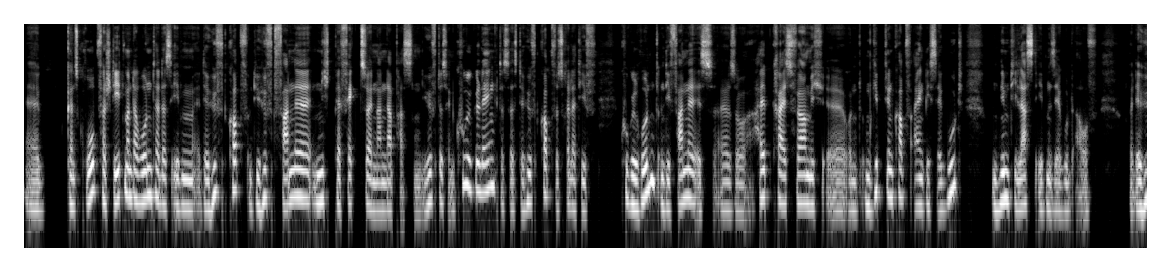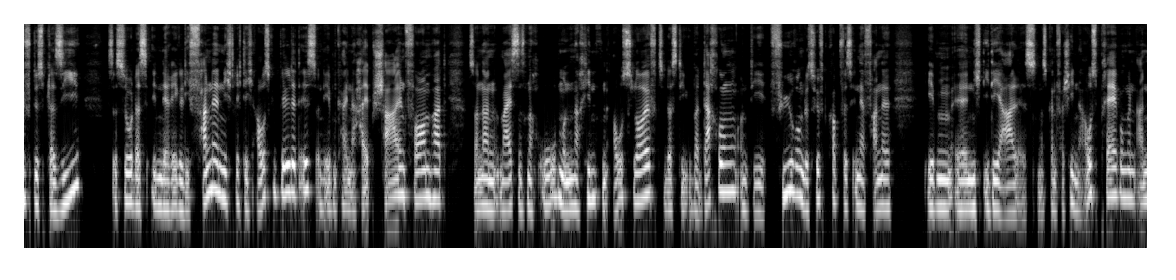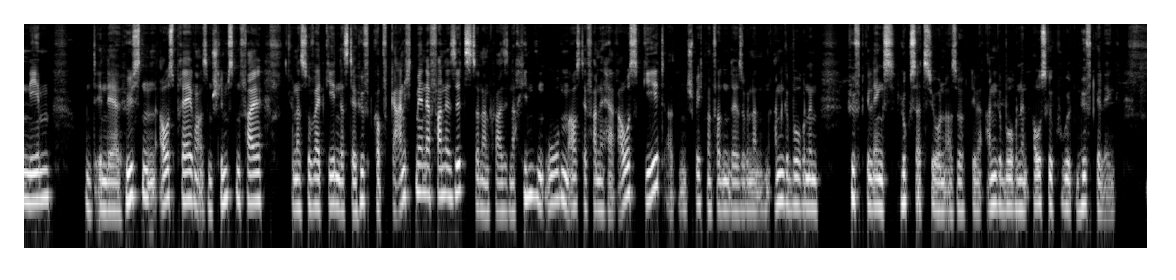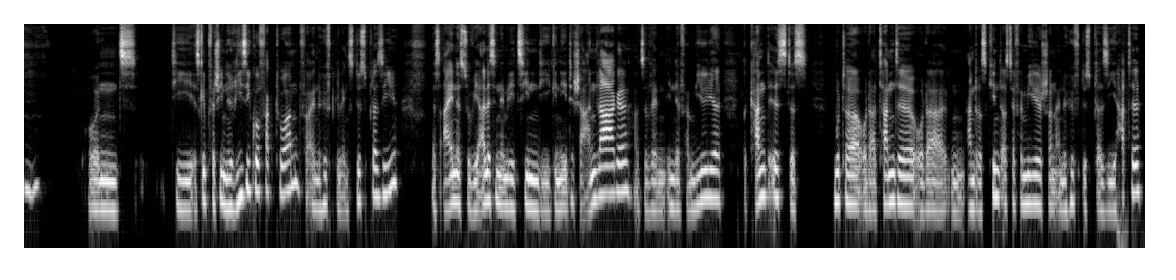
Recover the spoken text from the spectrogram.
Äh, ganz grob versteht man darunter, dass eben der Hüftkopf und die Hüftpfanne nicht perfekt zueinander passen. Die Hüfte ist ein Kugelgelenk, das heißt, der Hüftkopf ist relativ kugelrund und die Pfanne ist also halbkreisförmig äh, und umgibt den Kopf eigentlich sehr gut und nimmt die Last eben sehr gut auf. Bei der Hüftdysplasie ist es so, dass in der Regel die Pfanne nicht richtig ausgebildet ist und eben keine Halbschalenform hat, sondern meistens nach oben und nach hinten ausläuft, sodass die Überdachung und die Führung des Hüftkopfes in der Pfanne eben äh, nicht ideal ist. Und das kann verschiedene Ausprägungen annehmen. Und in der höchsten Ausprägung, also im schlimmsten Fall, kann das so weit gehen, dass der Hüftkopf gar nicht mehr in der Pfanne sitzt, sondern quasi nach hinten oben aus der Pfanne herausgeht. Also dann spricht man von der sogenannten angeborenen Hüftgelenksluxation, also dem angeborenen ausgekugelten Hüftgelenk. Mhm. Und die, es gibt verschiedene Risikofaktoren für eine Hüftgelenksdysplasie. Das eine ist, so wie alles in der Medizin, die genetische Anlage. Also wenn in der Familie bekannt ist, dass Mutter oder Tante oder ein anderes Kind aus der Familie schon eine Hüftdysplasie hatte,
